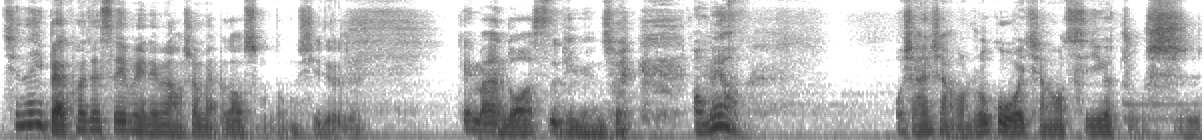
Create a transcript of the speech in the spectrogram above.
现在一百块在 C 位那边好像买不到什么东西，对不对？可以买很多啊，四瓶原萃。哦，没有。我想一想哦，如果我想要吃一个主食，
